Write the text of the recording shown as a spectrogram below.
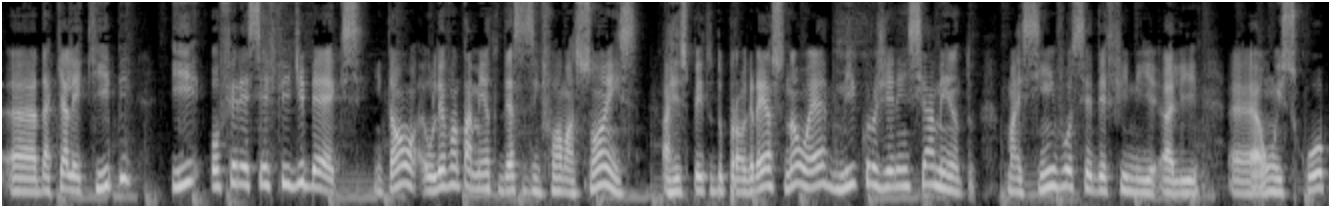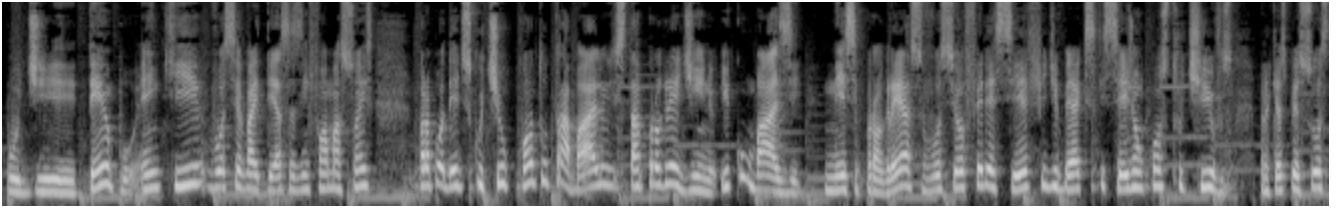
uh, daquela equipe e oferecer feedbacks. Então, o levantamento dessas informações a respeito do progresso não é microgerenciamento, mas sim você definir ali é, um escopo de tempo em que você vai ter essas informações para poder discutir o quanto o trabalho está progredindo. E, com base nesse progresso, você oferecer feedbacks que sejam construtivos, para que as pessoas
